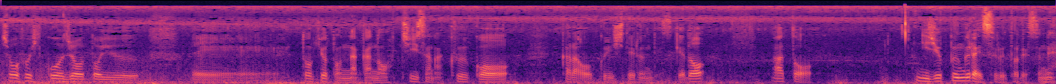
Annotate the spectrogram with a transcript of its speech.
調布飛行場という、えー、東京都の中の小さな空港からお送りしてるんですけどあと20分ぐらいするとですね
